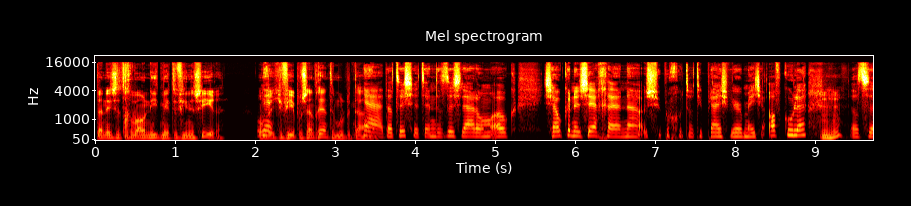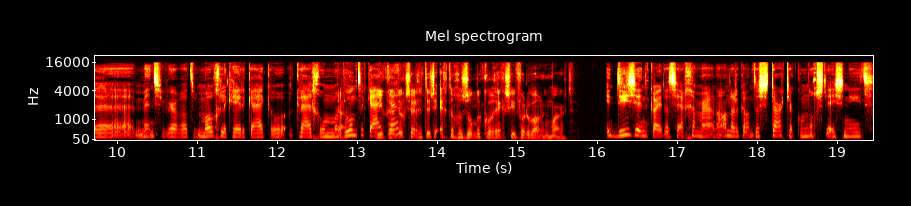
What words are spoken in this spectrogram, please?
dan is het gewoon niet meer te financieren. Omdat Nee. je 4% rente moet betalen. Ja, dat is het. En dat is daarom ook, je zou kunnen zeggen, nou supergoed dat die prijzen weer een beetje afkoelen. Mhm. Dat eh, mensen weer wat mogelijkheden kijken, krijgen om Ja. rond te kijken. Je kunt ook zeggen, het is echt een gezonde correctie voor de woningmarkt. In die zin kan je dat zeggen. Maar aan de andere kant, de starter komt nog steeds niet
